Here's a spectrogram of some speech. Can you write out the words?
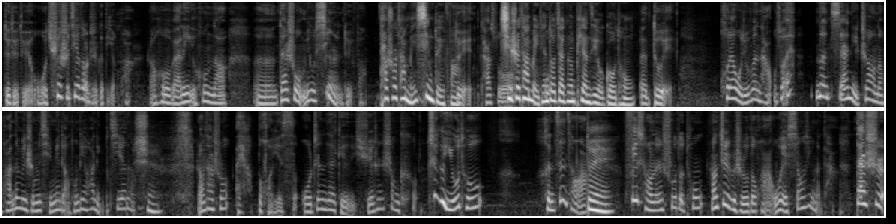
对对对，我确实接到这个电话，然后完了以后呢，嗯、但是我没有信任对方，他说他没信对方。，对他说，其实他每天都在跟骗子有沟通。呃对，后来我就问他，我说哎。那既然你这样的话，那为什么前面两通电话你不接呢？是，然后他说：“哎呀，不好意思，我正在给学生上课。”这个由头很正常啊，，对，非常能说得通。然后这个时候的话，我也相信了他。但是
